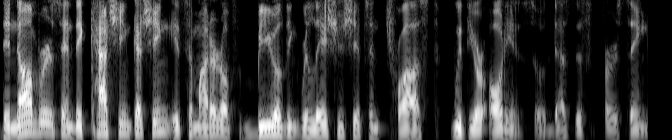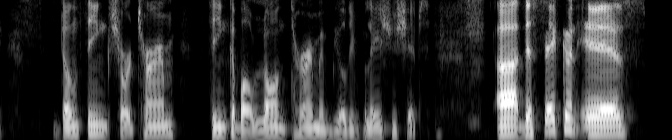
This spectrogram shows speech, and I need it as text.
the numbers and the catching, catching. It's a matter of building relationships and trust with your audience. So that's the first thing. Don't think short term. Think about long term and building relationships. Uh, the second is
